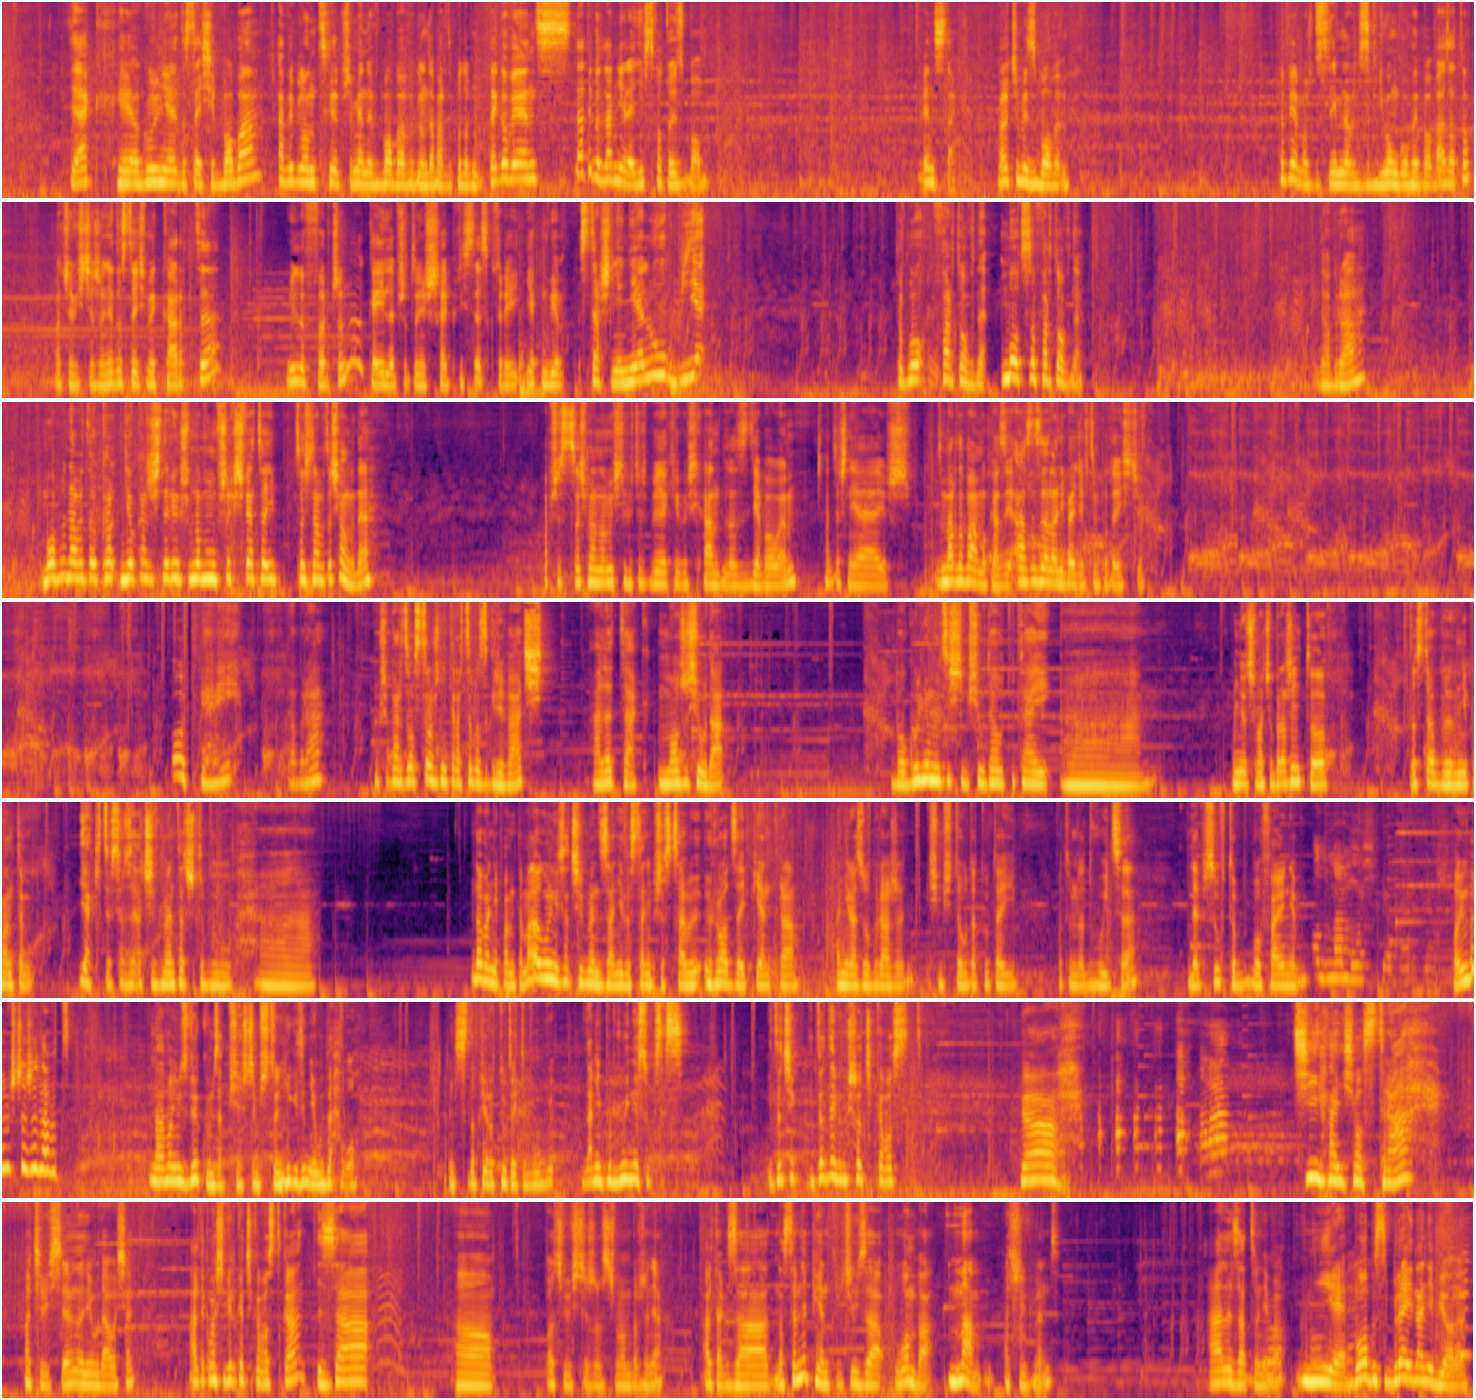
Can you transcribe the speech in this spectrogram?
tak ogólnie dostaje się Boba, a wygląd przemiany w Boba wygląda bardzo podobnie do tego, więc dlatego dla mnie lenistwo to jest Bob. Więc tak, walczymy z Bobem. To wiem, może dostaniemy nawet zgniłą głowę Boba za to. Oczywiście, że nie. Dostaliśmy kartę. Wheel of Fortune, okej, lepsze to niż High Priestess, której, jak mówiłem, strasznie nie lubię. To było fartowne, mocno fartowne. Dobra. Może nawet oka nie okaże się największym lomem wszechświata i coś nawet osiągnę. A przez coś mam na myśli chociażby jakiegoś handla z diabołem. Chociaż nie, już zmarnowałem okazję. A Zazela nie będzie w tym podejściu. Okej, dobra. Muszę bardzo ostrożnie teraz to rozgrywać, ale tak, może się uda. Bo ogólnie mówiąc, jeśli by się udało tutaj a, nie otrzymać obrażeń, to dostałbym, nie pamiętam, jaki to jest achievementa, czy to był... A... Dobra, nie pamiętam, ale ogólnie jest achievement za niedostanie przez cały rodzaj piętra ani razu obrażeń. Jeśli mi się to uda tutaj, potem na dwójce depsów, to by było fajnie, Od mamusi. Powiem wam szczerze, nawet na moim zwykłym zapisie jeszcze mi się to nigdy nie udało. Więc dopiero tutaj to byłby dla mnie podwójny sukces. I to, i to największa ciekawostka. Cichaj, siostra. Oczywiście, no nie udało się. Ale taka właśnie wielka ciekawostka. Za... O, oczywiście, że otrzymam wrażenia. Ale tak, za następne piętro, czyli za Womba, mam achievement. Ale za to nie mam. Nie, Bob's Braina nie biorę.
